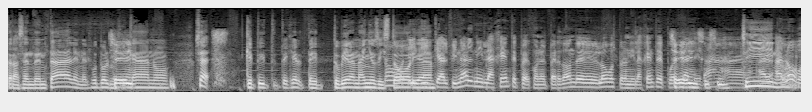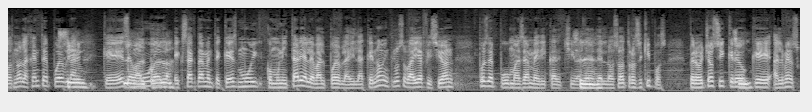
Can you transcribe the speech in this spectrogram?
Trascendental en el fútbol Sí. mexicano. O sea, que te, te- te- te tuvieran años de No, y- historia. y, que al final ni la gente, con el perdón de Lobos, pero ni la gente de Puebla Sí, le sí, va sí. a, Sí, a- a no. Lobos, ¿no? La gente de Puebla Sí, que es le va al muy Puebla. exactamente que es muy comunitaria le va al Puebla y la que no incluso vaya afición pues de Pumas de América de Chivas Sí. de, de los otros equipos pero yo sí creo Sí. que al menos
